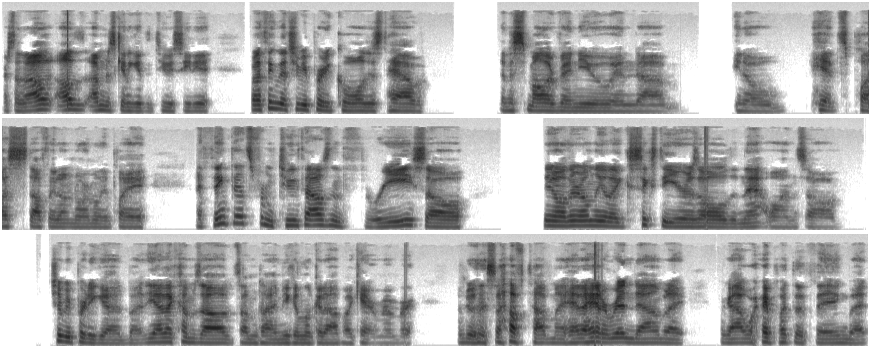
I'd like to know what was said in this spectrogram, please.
or something. I'll, I'll I'm just gonna get the two CD, but I think that should be pretty cool. Just to have in a smaller venue and um, you know hits plus stuff they don't normally play. I think that's from 2003, so you know they're only like 60 years old in that one so should be pretty good but yeah that comes out sometime. You can look it up. I can't remember. I'm doing this off top of my head. I had it written down but i forgot where i put the thing but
